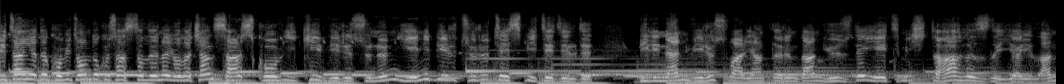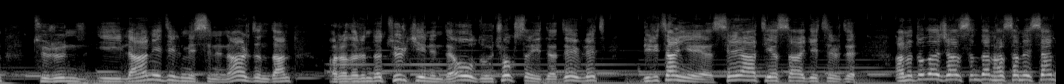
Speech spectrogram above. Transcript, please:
Britanya'da Covid-19 hastalığına yol açan SARS-CoV-2 virüsünün yeni bir türü tespit edildi. Bilinen virüs varyantlarından %70 daha hızlı yayılan türün ilan edilmesinin ardından aralarında Türkiye'nin de olduğu çok sayıda devlet Britanya'ya seyahat yasağı getirdi. Anadolu Ajansı'ndan Hasan Esen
